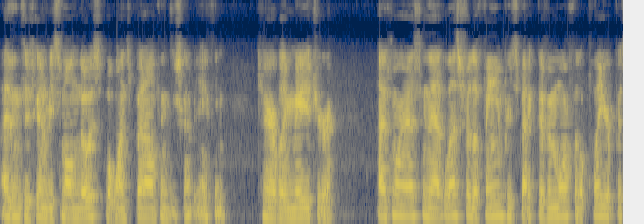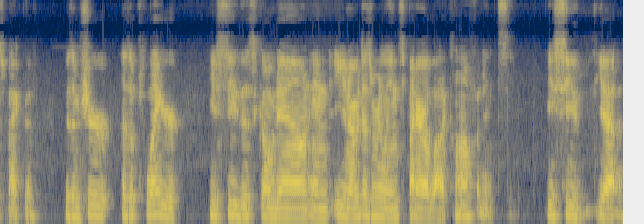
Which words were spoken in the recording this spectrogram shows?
I think there's going to be small noticeable ones, but I don't think there's going to be anything terribly major. I was more asking that less for the fan perspective and more for the player perspective, because I'm sure as a player, you see this go down, and you know it doesn't really inspire a lot of confidence you see, yeah,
